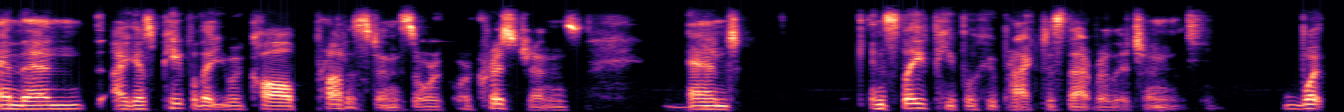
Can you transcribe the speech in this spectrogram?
and then I guess people that you would call Protestants or, or Christians, and enslaved people who practice that religion. What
